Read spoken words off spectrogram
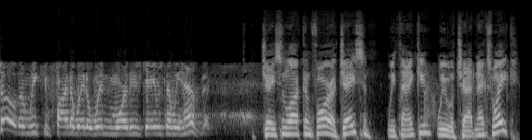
so, then we can find a way to win more of these games than we have been. Jason La Canfora. Jason, we thank you. We will chat next week.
